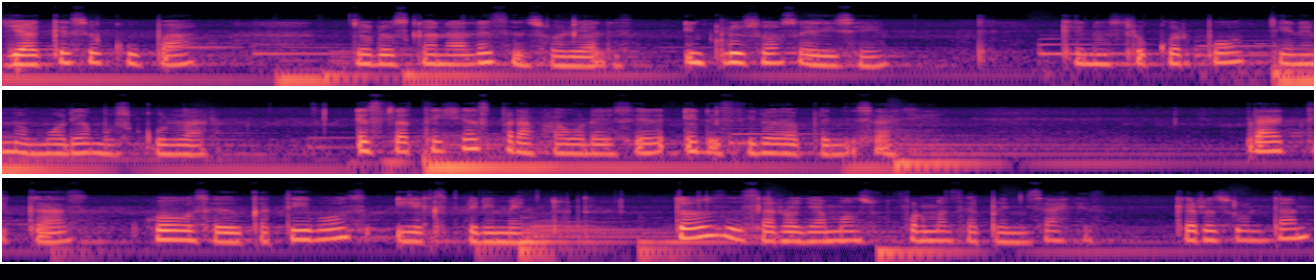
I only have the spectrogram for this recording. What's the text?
ya que se ocupa de los canales sensoriales. Incluso se dice que nuestro cuerpo tiene memoria muscular. Estrategias para favorecer el estilo de aprendizaje prácticas, juegos educativos y experimentos. Todos desarrollamos formas de aprendizaje que resultan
